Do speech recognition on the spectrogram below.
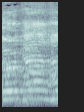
sure can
